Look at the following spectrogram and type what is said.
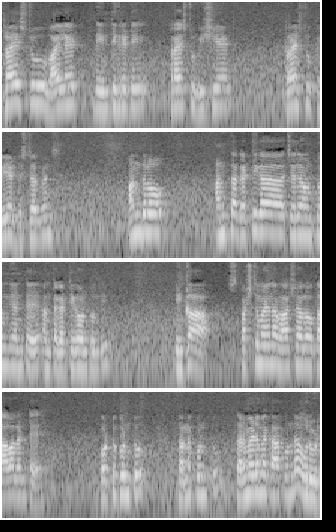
tries to violate the integrity tries to vitiate tries to create disturbance అందులో అంత గట్టిగా చర్య ఉంటుంది అంటే అంత గట్టిగా ఉంటుంది. ఇంకా స్పష్టమైన భాషలో కావాలంటే కొట్టుకుంటూ తనుకుంటూ తరిమేయడమే కాకుండా ఊరు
